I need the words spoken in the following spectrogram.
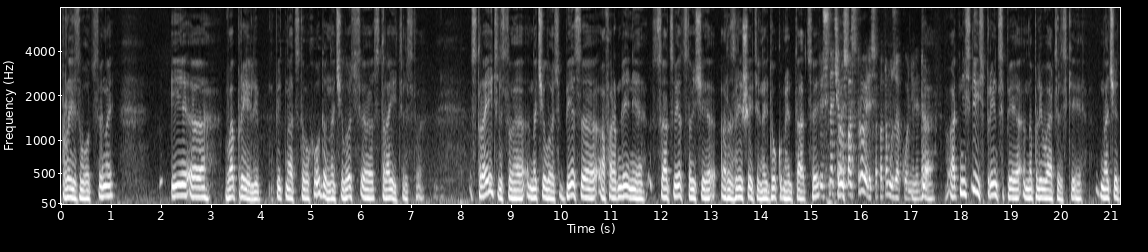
производственной. И в апреле 2015 года началось строительство – Строительство началось без э, оформления соответствующей разрешительной документации. То есть сначала То есть, построились, а потом узаконили, да? Да. Отнеслись, в принципе, наплевательски. Значит,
